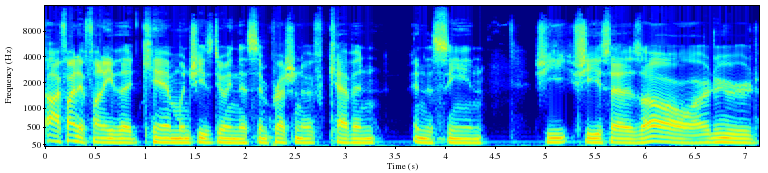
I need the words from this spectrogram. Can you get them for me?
I find it funny that Kim, when she's doing this impression of Kevin in the scene, she she says, "Oh, dude,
